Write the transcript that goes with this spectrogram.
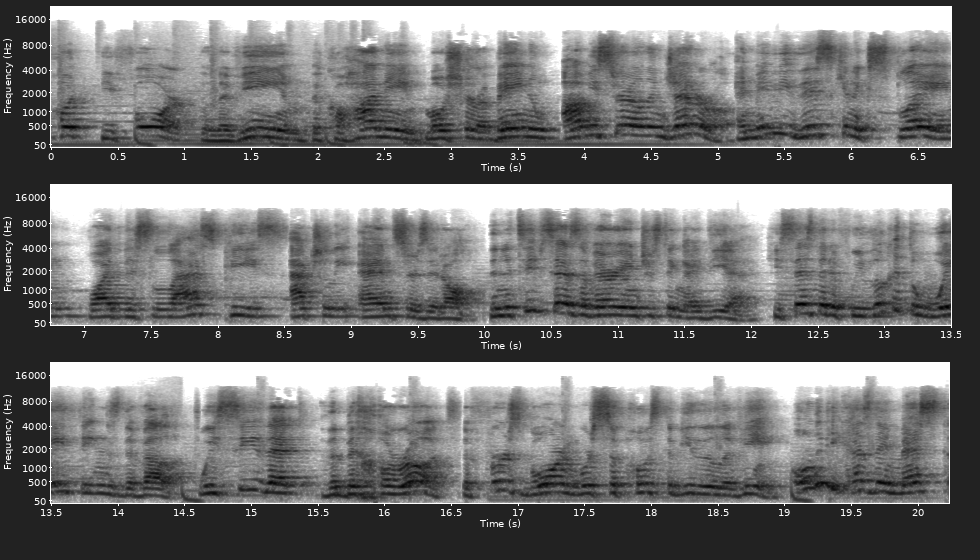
put before the Levim, the Kohanim, Moshe Rabbeinu, Am Yisrael in general. And maybe this can explain why this last piece actually answers it all. The Netziv says a very interesting idea. He says that if we look at the way things developed, we see that the Bechorot, the firstborn, were supposed to be the Levim. Only because they messed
